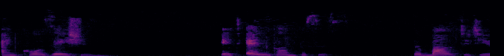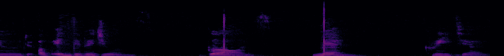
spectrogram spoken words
and causation. It encompasses the multitude of individuals, gods, men, creatures,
